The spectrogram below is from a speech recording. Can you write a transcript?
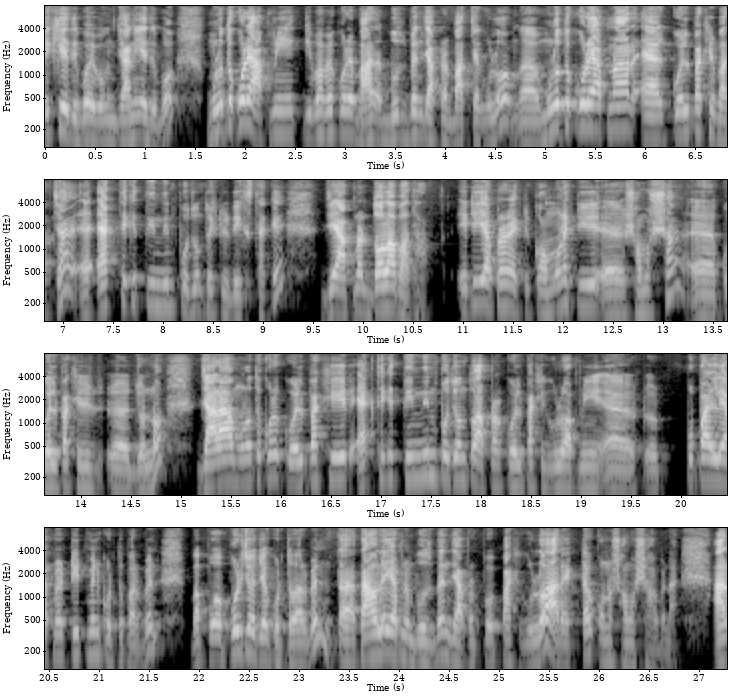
দেখিয়ে দেবো এবং জানিয়ে দেবো। মূলত করে আপনি কীভাবে করে বুঝবেন যে আপনার বাচ্চাগুলো মূলত করে আপনার কোয়েল পাখির বাচ্চা এক থেকে তিন দিন পর্যন্ত একটি রিস্ক থাকে যে আপনার দলা বাঁধা। এটি আপনার একটি কমন একটি সমস্যা কোয়েল পাখির জন্য। যারা মূলত করে কোয়েল পাখির এক থেকে তিন দিন পর্যন্ত আপনার কোয়েল পাখিগুলো আপনি প্রপারলি আপনার ট্রিটমেন্ট করতে পারবেন বা পরিচর্যা করতে পারবেন তাহলেই আপনি বুঝবেন যে আপনার পাখিগুলো আর একটাও কোনো সমস্যা হবে না। আর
